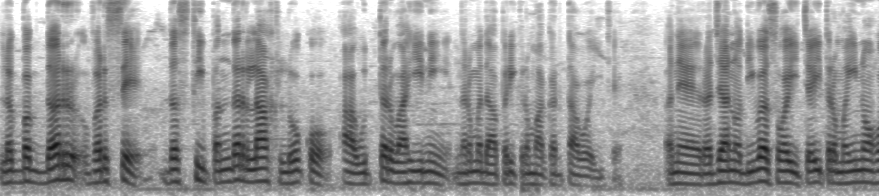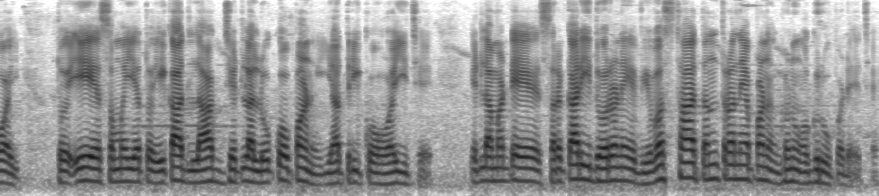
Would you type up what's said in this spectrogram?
લગભગ દર વર્ષે દસથી પંદર લાખ લોકો આ ઉત્તર વાહિની નર્મદા પરિક્રમા કરતા હોય છે. અને રજાનો દિવસ હોય, ચૈત્ર મહિનો હોય, તો એ સમયે તો એકાદ લાખ જેટલા લોકો પણ યાત્રિકો હોય છે. એટલા માટે સરકારી ધોરણે વ્યવસ્થા તંત્રને પણ ઘણું અઘરું પડે છે.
